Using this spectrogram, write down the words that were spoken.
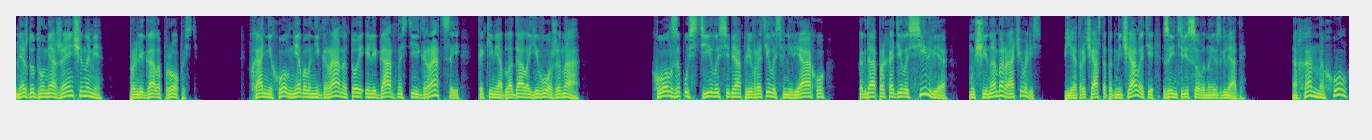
Между двумя женщинами пролегала пропасть. В Ханне Холл не было ни грана той элегантности и грации, какими обладала его жена. Холл запустила себя, превратилась в неряху. Когда проходила Сильвия, мужчины оборачивались. Пьетро часто подмечал эти заинтересованные взгляды. А Ханна Холл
